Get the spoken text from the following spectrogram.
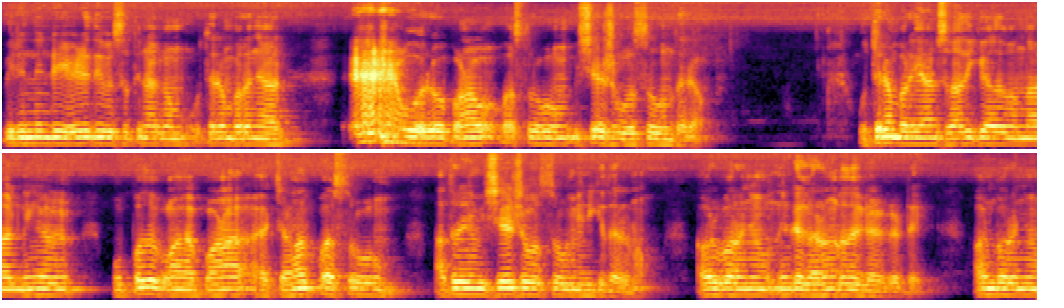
വിരുന്നിന്റെ ഏഴ് ദിവസത്തിനകം ഉത്തരം പറഞ്ഞാൽ ഓരോ പണ വസ്ത്രവും വിശേഷ വസ്ത്രവും തരാം. ഉത്തരം പറയാൻ സാധിക്കാതെ വന്നാൽ നിങ്ങൾ മുപ്പത് പണ ചണ വസ്ത്രവും അത്രയും വിശേഷ വസ്ത്രവും എനിക്ക് തരണം. അവർ പറഞ്ഞു നിന്റെ കടങ്കഥ കേൾക്കട്ടെ. അവൻ പറഞ്ഞു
